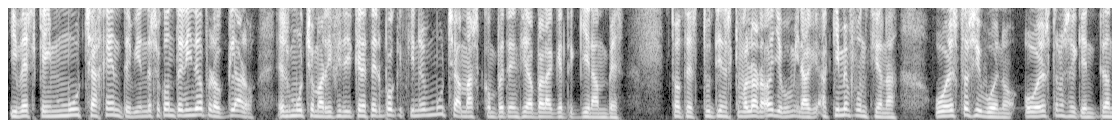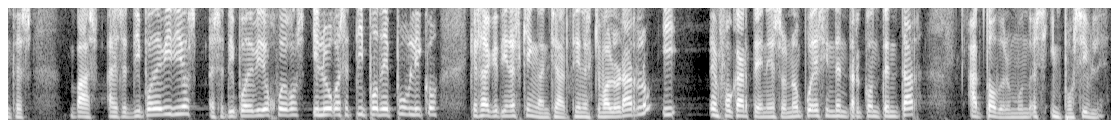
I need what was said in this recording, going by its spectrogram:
y ves que hay mucha gente viendo ese contenido, pero claro, es mucho más difícil crecer porque tienes mucha más competencia para que te quieran ver. Entonces tú tienes que valorar, oye, pues mira, aquí me funciona, o esto sí bueno, o esto no sé qué. Entonces vas a ese tipo de vídeos, a ese tipo de videojuegos y luego ese tipo de público que es al que tienes que enganchar. Tienes que valorarlo y enfocarte en eso. No puedes intentar contentar a todo el mundo, es imposible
